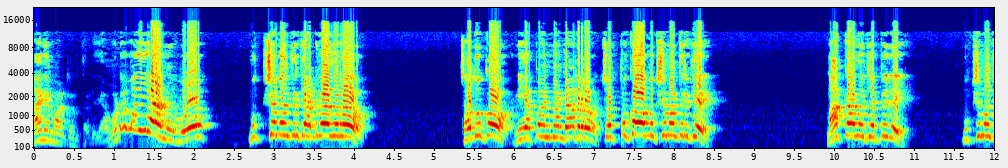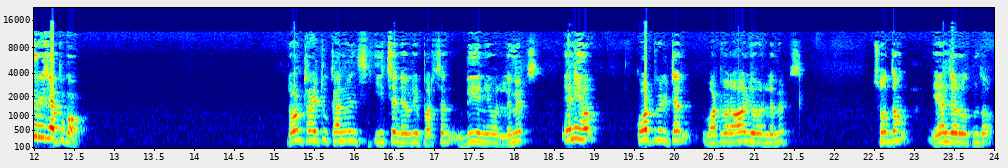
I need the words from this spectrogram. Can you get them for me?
ఆయనే మాట్లాడతాడు. ఎవడవయ్యా నువ్వు? ముఖ్యమంత్రికి అడ్వైజరు. చదువుకో నీ అపాయింట్మెంట్ ఆర్డరు. చెప్పుకో ముఖ్యమంత్రికి. మాకు కాదు చెప్పేది. ముఖ్యమంత్రికి చెప్పుకో. Don't try to convince each and every person be in your limits anyhow court will tell what were all your limits చూద్దాం ఏం జరుగుతుందో.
